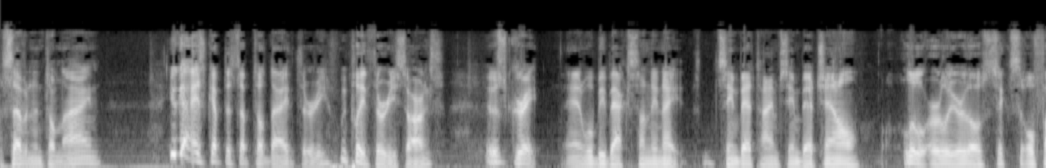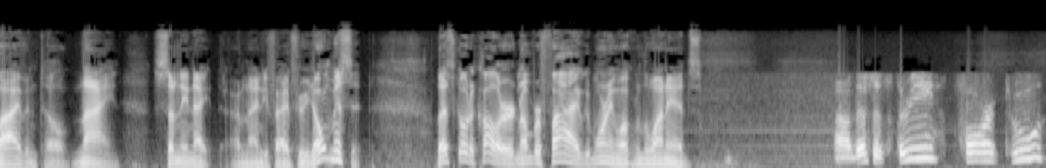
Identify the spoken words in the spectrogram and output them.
seven until nine. You guys kept us up till nine thirty. We played thirty songs. It was great, and we'll be back Sunday night. Same bad time, same bad channel. A little earlier though, six oh five until nine Sunday night on 95.3. Don't miss it. Let's go to caller number five. Good morning. Welcome to the Want Ads. Uh, this is 342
